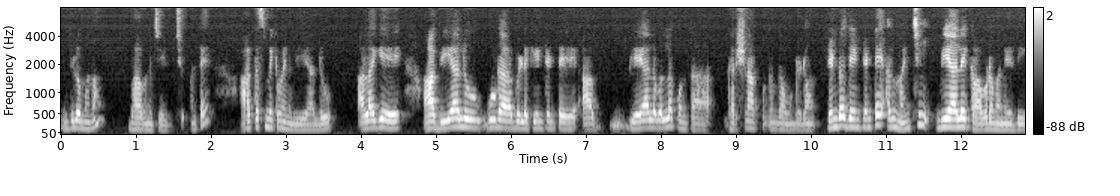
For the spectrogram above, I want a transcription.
ఇందులో మనం భావన చేయొచ్చు. అంటే ఆకస్మికమైన వ్యయాలు అలాగే ఆ వ్యయాలు కూడా వీళ్ళకి ఏంటంటే ఆ వ్యయాల వల్ల కొంత ఘర్షణాత్మకంగా ఉండడం. రెండోది ఏంటంటే అవి మంచి వ్యయాలే కావడం అనేది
